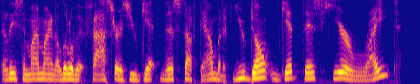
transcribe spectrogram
at least in my mind, a little bit faster as you get this stuff down. But if you don't get this here right,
